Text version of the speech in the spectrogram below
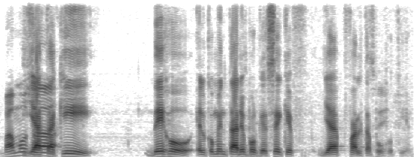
Vamos Y a... hasta aquí dejo el comentario porque sé que ya falta poco tiempo.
